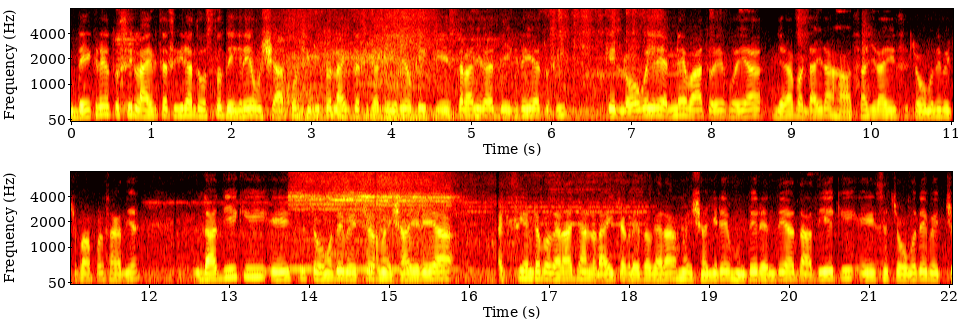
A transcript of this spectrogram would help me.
ਦੇਖ ਰਹੇ ਹੋ ਤੁਸੀਂ ਲਾਈਵ ਤਸਵੀਰਾਂ ਦੋਸਤੋ, ਦੇਖ ਰਹੇ ਹੋ ਹੁਸ਼ਿਆਰਪੁਰ ਸਿਟੀ ਤੋਂ ਲਾਈਵ ਤਸਵੀਰਾਂ ਦੇਖ ਰਹੇ ਹੋ ਕਿ ਕਿਸ ਤਰ੍ਹਾਂ ਜਿਹੜਾ ਦੇਖ ਰਹੇ ਆ ਤੁਸੀਂ ਕਿ ਲੋਕ ਜਿਹੜੇ ਇੰਨੇ ਬਾਅਦ ਤੁਰੇ ਹੋਏ ਆ, ਜਿਹੜਾ ਵੱਡਾ ਜਿਹੜਾ ਹਾਦਸਾ ਜਿਹੜਾ ਇਸ ਚੌਂਕ ਦੇ ਵਿੱਚ ਵਾਪਰ ਸਕਦੀ ਹੈ। ਦਾਦੀ ਕਿ ਇਸ ਚੌਂਕ ਦੇ ਵਿੱਚ ਹਮੇਸ਼ਾ ਜਿਹੜੇ ਆ ਐਕਸੀਡੈਂਟ ਵਗੈਰਾ ਜਾਂ ਲੜਾਈ ਝਗੜੇ ਵਗੈਰਾ ਹਮੇਸ਼ਾ ਜਿਹੜੇ ਹੁੰਦੇ ਰਹਿੰਦੇ ਆ ਦਾਦੀਏ ਕਿ ਇਸ ਚੌਂਕ ਦੇ ਵਿੱਚ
